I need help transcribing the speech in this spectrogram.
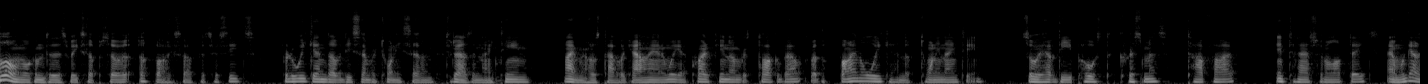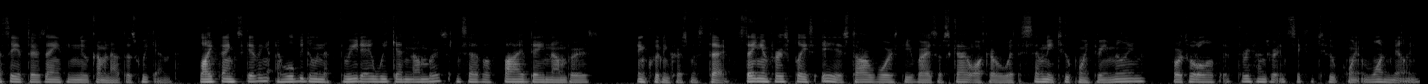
Hello and welcome to this week's episode of Box Office Receipts for the weekend of December 27th, 2019. I'm your host Tyler Callahan and we got quite a few numbers to talk about for the final weekend of 2019. So we have the post-Christmas top 5, international updates, and we gotta see if there's anything new coming out this weekend. Like Thanksgiving, I will be doing the 3-day weekend numbers instead of a 5-day numbers including Christmas Day. Staying in first place is Star Wars The Rise of Skywalker with 72.3 million for a total of 362.1 million.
